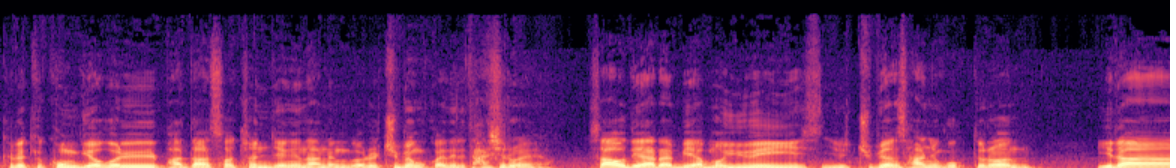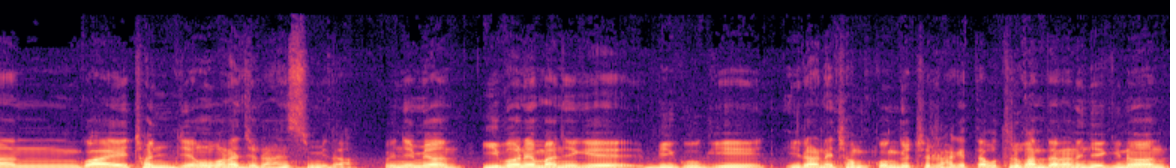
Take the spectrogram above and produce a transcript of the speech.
그렇게 공격을 받아서 전쟁에 나는 거를 주변 국가들이 다 싫어해요. 사우디아라비아 뭐 UAE 주변 산유국들은 이란과의 전쟁을 원하지는 않습니다. 왜냐면 이번에 만약에 미국이 이란의 정권 교체를 하겠다고 들어간다는 얘기는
